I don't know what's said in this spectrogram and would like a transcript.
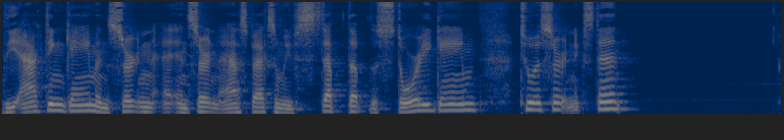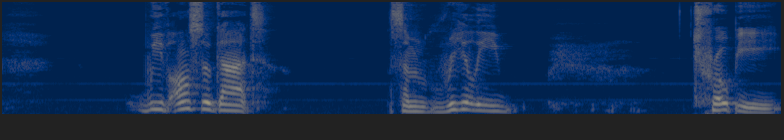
the acting game in certain in certain aspects and we've stepped up the story game to a certain extent we've also got some really tropey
